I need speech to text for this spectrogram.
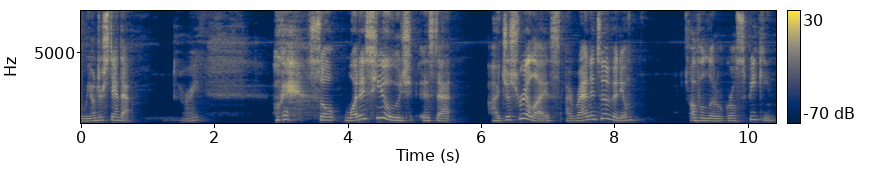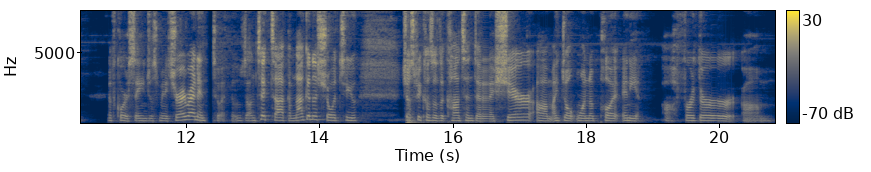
we understand that. All right. Okay, so what is huge is that I just realized I ran into a video of a little girl speaking. Of course, Angels made sure I ran into it. It was on TikTok. I'm not going to show it to you just because of the content that I share. Um, I don't want to put any uh, further. Um,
